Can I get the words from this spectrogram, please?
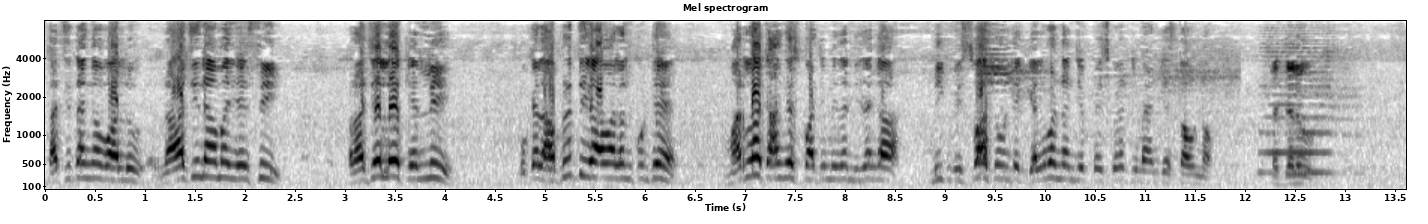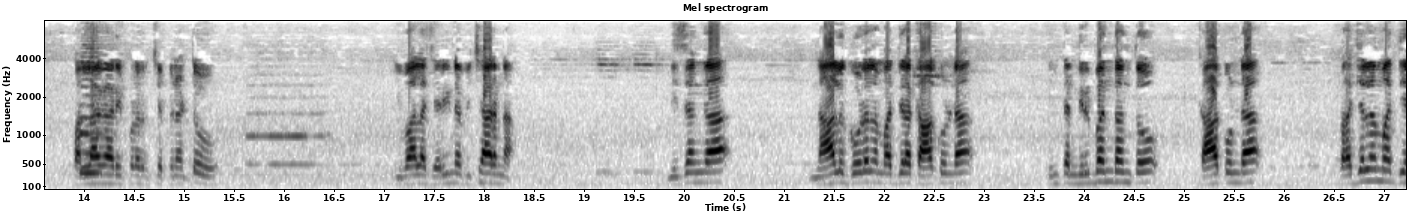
ఖచ్చితంగా వాళ్ళు రాజీనామా చేసి ప్రజల్లోకి వెళ్ళి ఒకవేళ అభివృద్ధి కావాలనుకుంటే మరలా కాంగ్రెస్ పార్టీ మీద నిజంగా మీకు విశ్వాసం ఉంటే గెలవండి అని చెప్పేసి కూడా డిమాండ్ చేస్తా ఉన్నాం. పెద్దలు పల్లా గారు ఇప్పుడు చెప్పినట్టు ఇవాళ జరిగిన విచారణ నిజంగా నాలుగు గోడల మధ్యలో కాకుండా ఇంత నిర్బంధంతో కాకుండా ప్రజల మధ్య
